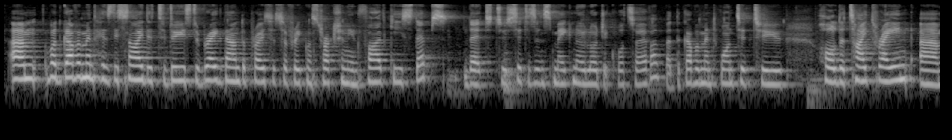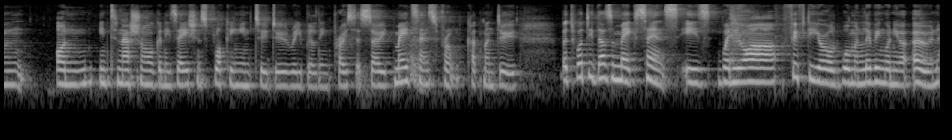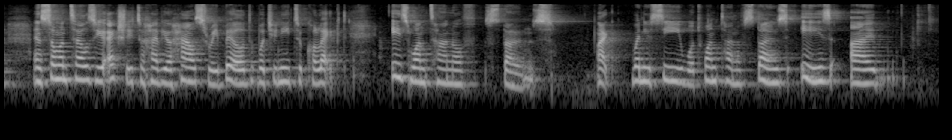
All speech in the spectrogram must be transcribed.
Um, what government has decided to do is to break down the process of reconstruction in five key steps that to citizens make no logic whatsoever, but the government wanted to hold a tight rein um, on international organizations flocking in to do rebuilding process. So it made sense from Kathmandu. But what it doesn't make sense is when you are a 50-year-old woman living on your own and someone tells you actually to have your house rebuilt, what you need to collect is one ton of stones. Like when you see what one ton of stones is, I,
